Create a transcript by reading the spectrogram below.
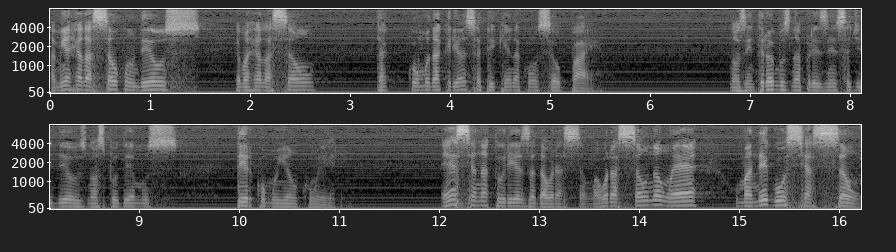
A minha relação com Deus é uma relação da, como da criança pequena com o seu pai. Nós entramos na presença de Deus, nós podemos ter comunhão com Ele. Essa é a natureza da oração. A oração não é uma negociação,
